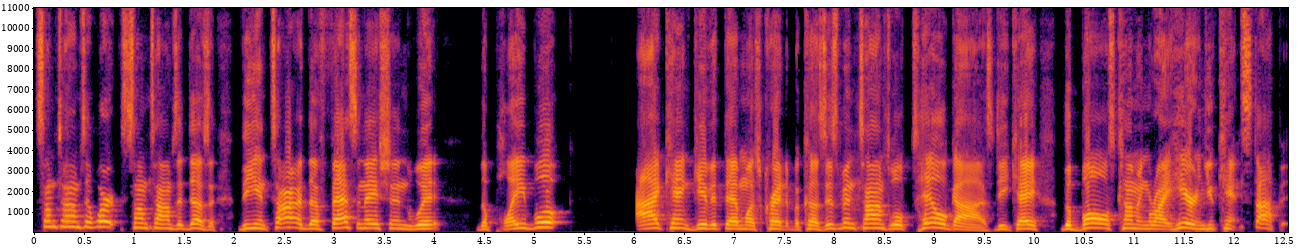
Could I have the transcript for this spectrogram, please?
Sometimes it works, sometimes it doesn't. The entire the fascination with the playbook I can't give it that much credit because there's been times we'll tell guys, DK, the ball's coming right here and you can't stop it.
